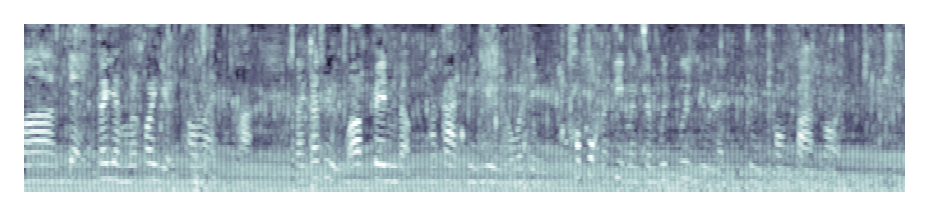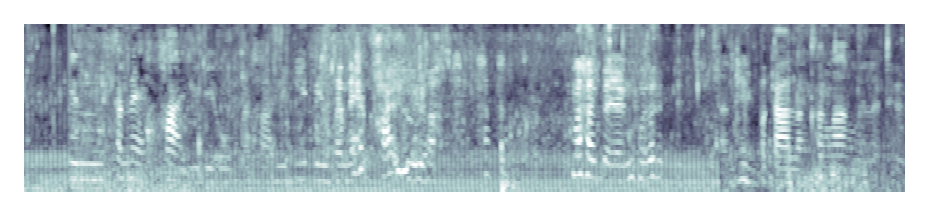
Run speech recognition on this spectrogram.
ว่าแดดก็ยังไม่ค่อยเยอะเท่าไหร่นะคะ แต่ก็ถือว่าเป็นแบบอากาศดีอยู่นะวันนี้เพราะปกติมันจะมืดๆอยู่แหละ ดูท้องฟ้าก่อน เป็นแผนกถ่ายวิดีโอนะคะนิกกี้เป็นแผนกพายเรือหน้าแดงเลยฉันเห็นปะการังข้างล่างเลยแหละเธอ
